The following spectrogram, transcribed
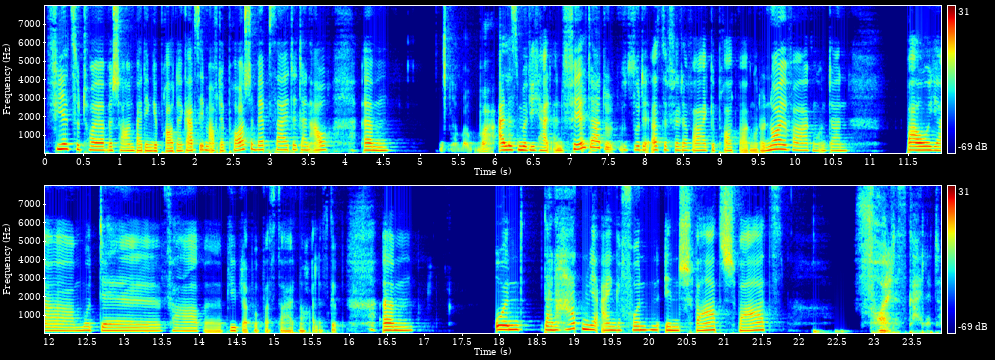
viel zu teuer, wir schauen bei den Gebrauchten. Da gab es eben auf der Porsche-Webseite dann auch ähm, alles möglich halt ein Filter. So der erste Filter war halt Gebrauchtwagen oder Neuwagen und dann Baujahr, Modell, Farbe, blablabla, was da halt noch alles gibt. Ähm, und dann hatten wir einen gefunden in Schwarz-Schwarz. Voll das geile Teil.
